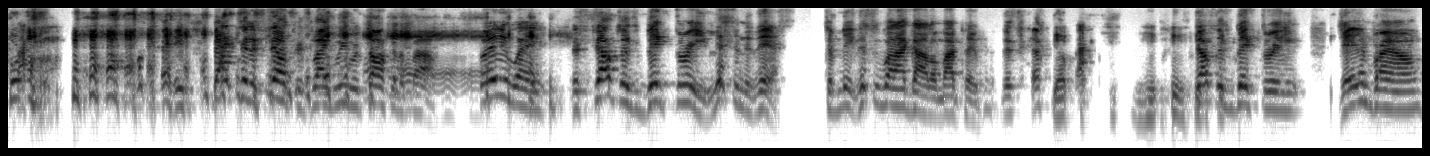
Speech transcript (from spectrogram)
Poor... okay, back to the Celtics, like we were talking about. So anyway, the Celtics big three. Listen to this to me, this is what I got on my paper. This yep. Celtics big three: Jaylen Brown,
